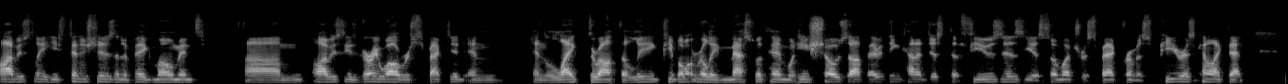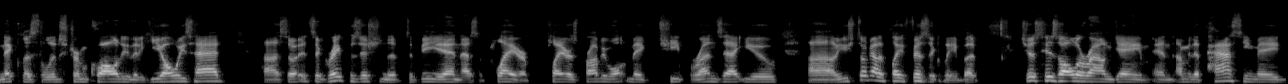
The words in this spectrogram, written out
Obviously, he finishes in a big moment. Um, obviously, he's very well respected and and liked throughout the league. People don't really mess with him when he shows up. Everything kind of just diffuses. He has so much respect from his peers, kind of like that Nicklas Lidstrom quality that he always had. Uh, so it's a great position to, to, be in as a player. Players probably won't make cheap runs at you. Uh, you still got to play physically, but just his all around game. And I mean, the pass he made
